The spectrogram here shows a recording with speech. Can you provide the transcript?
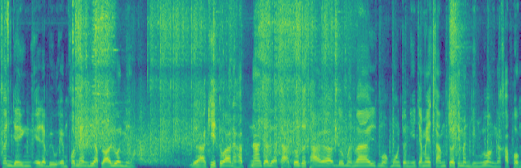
เพื่อนยิง AWM โคตรแม่นเรียบร้อยล่วงหนึ่งเหลือกี่ตัวนะครับ น่าจะเหลือสามตัวสุดท้ายแล้วดูเหมือนว่าหมวกม่วงตัวนี้จะไม่ซ้ำตัวที่มันยิงล่วงนะครับ ผม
